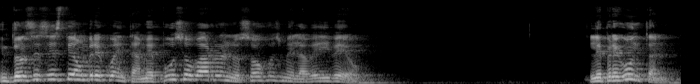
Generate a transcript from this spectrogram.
Entonces este hombre cuenta, me puso barro en los ojos, me lavé y veo. Le preguntan,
